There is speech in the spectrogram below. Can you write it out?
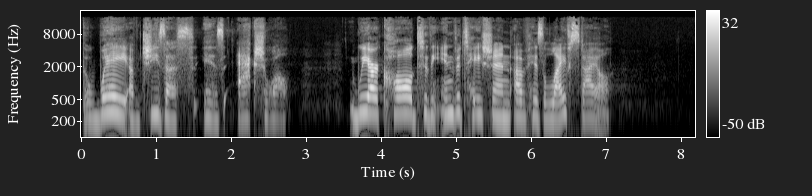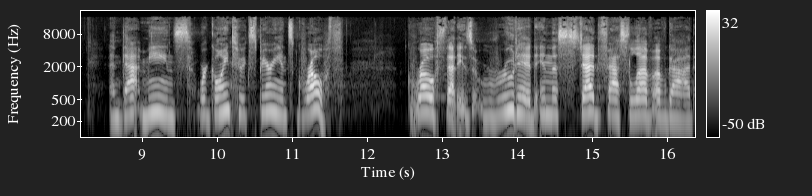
The way of Jesus is actual. We are called to the invitation of his lifestyle. And that means we're going to experience growth growth that is rooted in the steadfast love of God.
